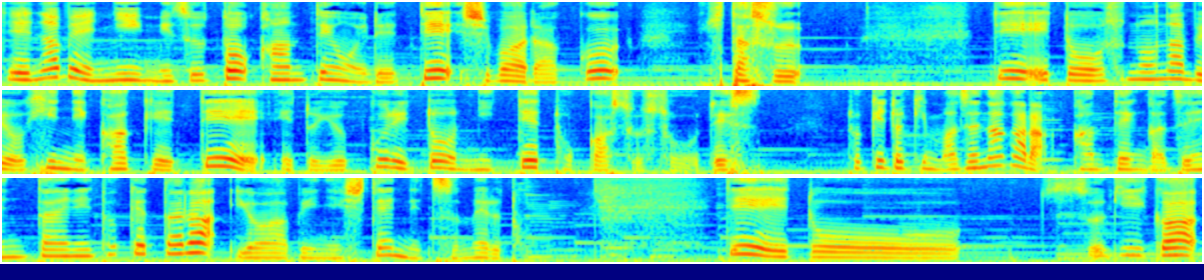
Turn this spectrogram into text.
で鍋に水と寒天を入れてしばらく浸す。で、えっと、その鍋を火にかけて、えっと、ゆっくりと煮て溶かすそうです。時々混ぜながら寒天が全体に溶けたら弱火にして煮詰めると。で、えっ、と、次が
